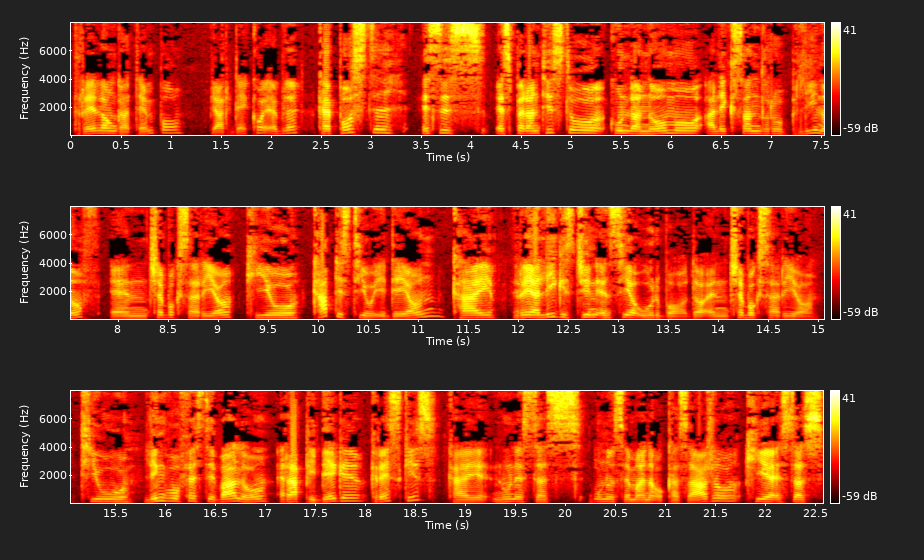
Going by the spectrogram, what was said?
tre longa tempo, jardeko eble, kaj poste Estis esperantisto kun la nomo Aleksandro Plinov en Ĉeboksario, kiu kaptis tiu ideon kaj realigis ĝin en sia urbo, do en Ĉeboksario. Tiu lingvo festivalo rapidege kreskis kaj nun estas unu semana okazaĵo, kie estas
